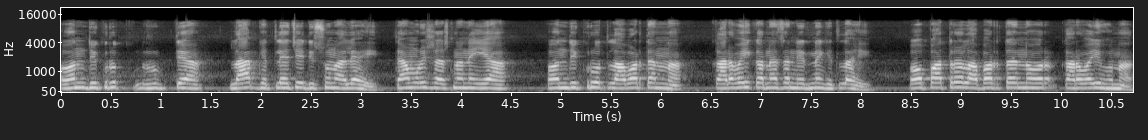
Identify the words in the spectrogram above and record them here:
अनधिकृतरित्या लाभ घेतल्याचे दिसून आले आहे. त्यामुळे शासनाने या अनधिकृत लाभार्थ्यांना कारवाई करण्याचा निर्णय घेतला आहे. अपात्र लाभार्थ्यांवर कारवाई होणार.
